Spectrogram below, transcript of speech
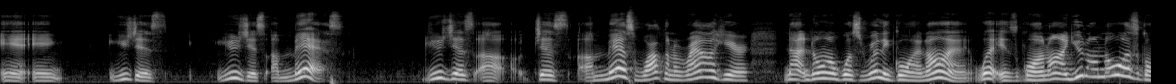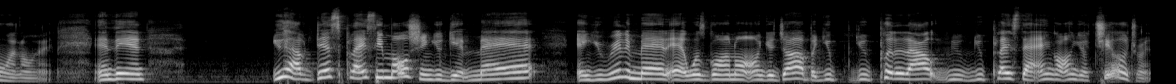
and, and you just you just a mess you just uh just a mess walking around here not knowing what's really going on. What is going on? You don't know what's going on. And then you have displaced emotion. You get mad and you're really mad at what's going on on your job but you you put it out you you place that anger on your children.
